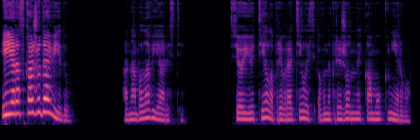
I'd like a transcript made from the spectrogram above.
и я расскажу Давиду!» Она была в ярости. Все ее тело превратилось в напряженный комок нервов.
